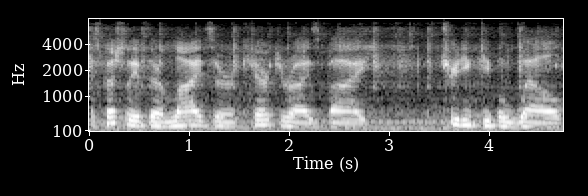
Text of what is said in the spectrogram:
especially if their lives are characterized by treating people well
